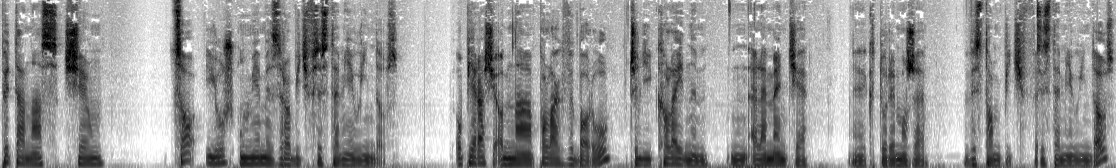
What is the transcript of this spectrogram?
pyta nas się, co już umiemy zrobić w systemie Windows. Opiera się on na polach wyboru, czyli kolejnym mm, elemencie, y, który może wystąpić w systemie Windows.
